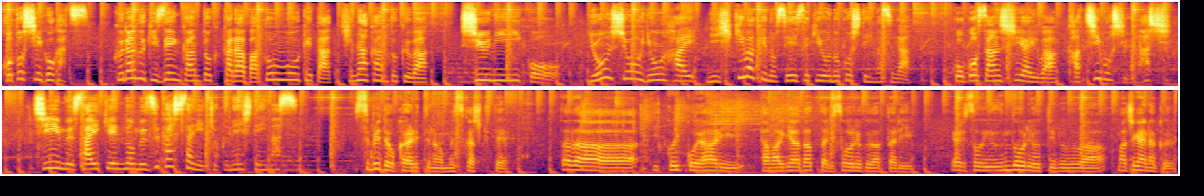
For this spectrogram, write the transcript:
今年5月倉貫前監督からバトンを受けた木名監督は就任以降4勝4敗2引き分けの成績を残していますがここ3試合は勝ち星なし。チーム再建の難しさに直面しています。全てを変えるっていうのが難しくてただ一個一個やはり球際だったり走力だったりやはりそういう運動量っていう部分は間違いなく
